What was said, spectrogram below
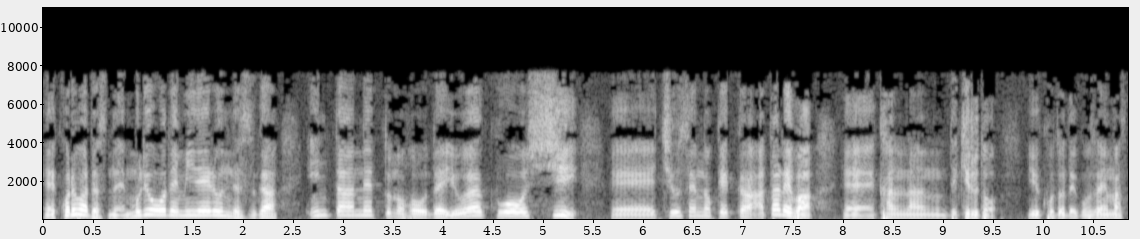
えー、これはですね、無料で見れるんですが、インターネットの方で予約をし、えー、抽選の結果当たれば、え観覧できるということでございます。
